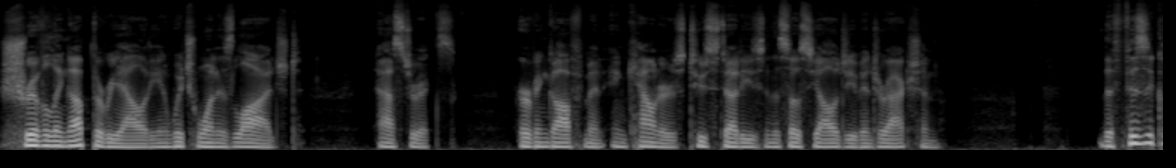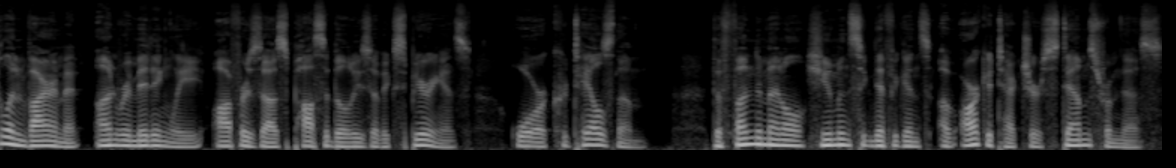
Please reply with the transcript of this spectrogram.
shriveling up the reality in which one is lodged. Asterisk. Erving Goffman encounters two studies in the sociology of interaction. The physical environment unremittingly offers us possibilities of experience or curtails them. The fundamental human significance of architecture stems from this.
